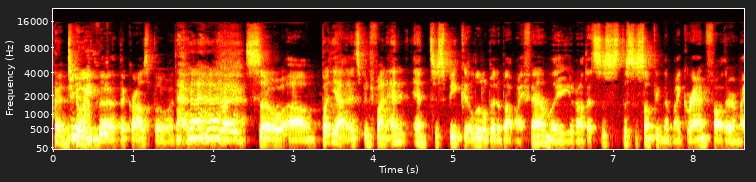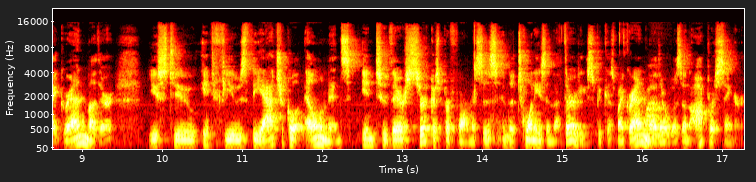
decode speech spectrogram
doing yeah. the, the crossbow and all that. right. So, um, but yeah, it's been fun. And, and to speak a little bit about my family, you know, that's just, this is something that my grandfather and my grandmother used to infuse theatrical elements into their circus performances in the 20s and the 30s because my grandmother was an opera singer.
